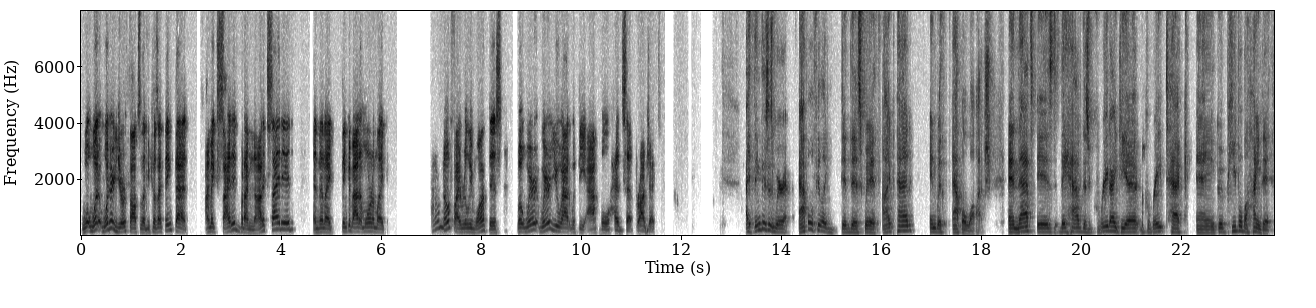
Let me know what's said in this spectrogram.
what what what are your thoughts on that? Because I think that I'm excited, but I'm not excited. And then I think about it more. And I'm like, I don't know if I really want this, but where where are you at with the Apple headset project? I think this is where Apple feel like did this with iPad and with Apple Watch. And that is they have this great idea, great tech, and good people behind it,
